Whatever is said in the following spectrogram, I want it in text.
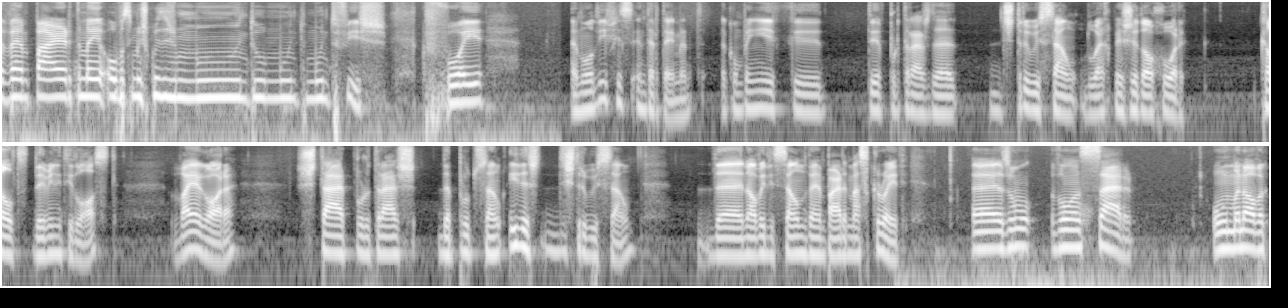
a Vampire, também houve assim umas coisas muito, muito, muito fixe. Que foi a Modifius Entertainment, a companhia que teve por trás da distribuição do RPG de horror Cult Divinity Lost, vai agora estar por trás da produção e da distribuição da nova edição de Vampire Masquerade. Uh, eles vão, vão lançar uma nova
